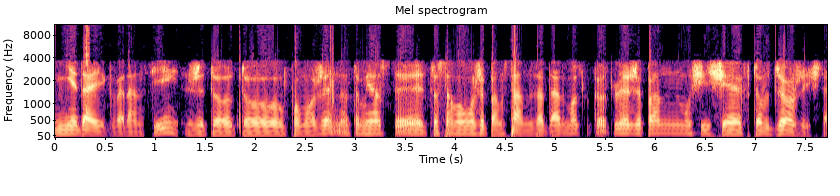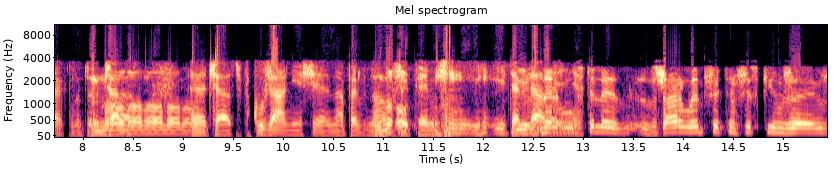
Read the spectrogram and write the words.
nie daję gwarancji, że to, to pomoże. Natomiast to samo może pan sam za darmo, tylko tyle, że pan musi się w to wdrożyć, tak? No to No, czas, no, no, no, no. czas wkurzanie się na pewno No. przy tym i, i tak już dalej. nerwów Nie? tyle zżarłem przy tym wszystkim, że już,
